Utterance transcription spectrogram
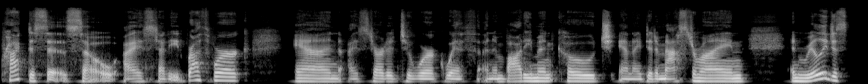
practices. So I studied breath work and I started to work with an embodiment coach and I did a mastermind and really just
